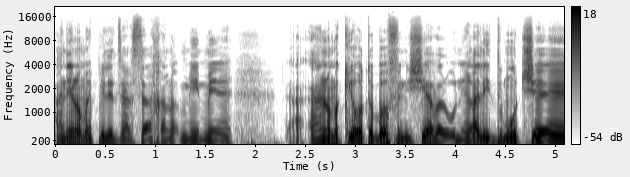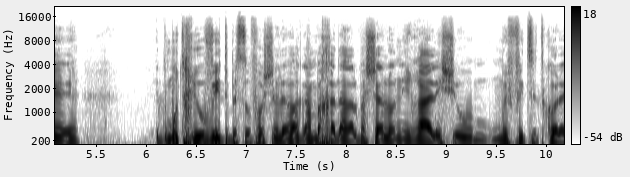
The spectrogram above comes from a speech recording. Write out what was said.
אני לא מפיל את זה על סאלח, אני, לא- אני לא מכיר אותו באופן אישי, אבל הוא נראה לי דמות ש... דמות חיובית בסופו של דבר, גם בחדר הלבשה, לא נראה לי שהוא הוא מפיץ את כל ה...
